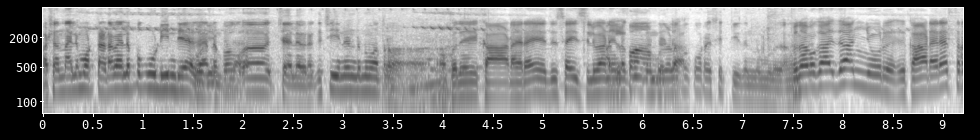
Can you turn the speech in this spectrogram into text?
പക്ഷെ എന്നാലും മുട്ടയുടെ വില ഇപ്പൊ കൂടിയിട്ടുണ്ട്. കാരണം ഇപ്പൊ ചിലവരൊക്കെ ചെയ്യുന്നുണ്ടെന്ന് മാത്രം. അപ്പൊ കാടര ഏത് സൈസിൽ വേണമെങ്കിലും സെറ്റ് ചെയ്തിട്ടുണ്ട് നമുക്ക് ഇത് അഞ്ഞൂറ്. കാടര എത്ര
